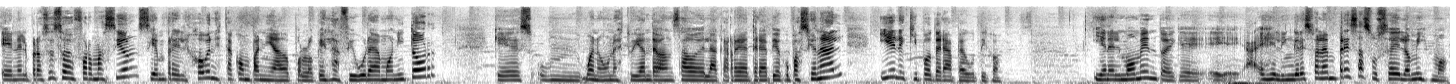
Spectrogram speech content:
En el proceso de formación siempre el joven está acompañado por lo que es la figura de monitor, que es un, bueno, un estudiante avanzado de la carrera de terapia ocupacional, y el equipo terapéutico. Y en el momento de que eh, es el ingreso a la empresa sucede lo mismo.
